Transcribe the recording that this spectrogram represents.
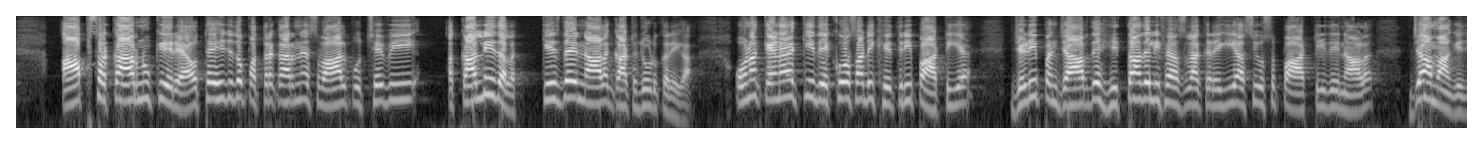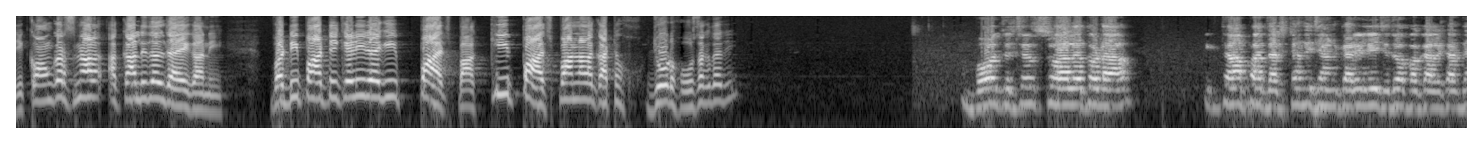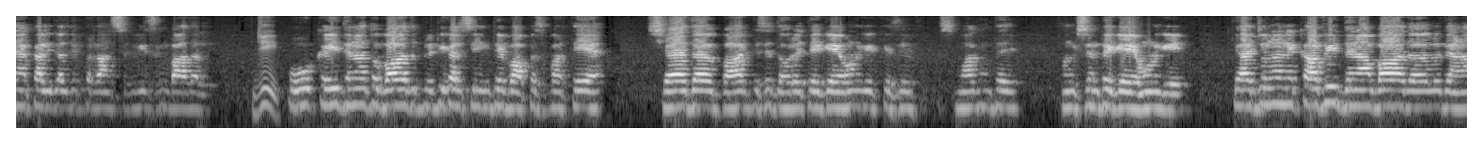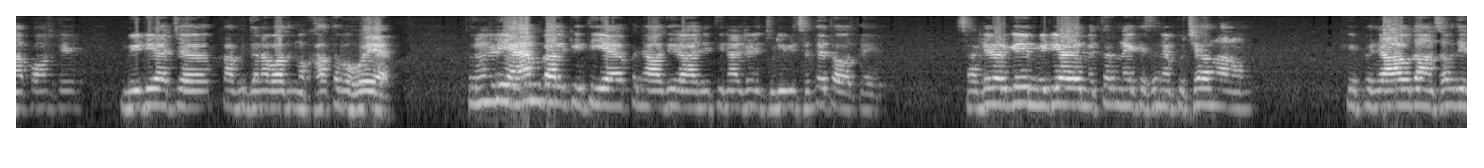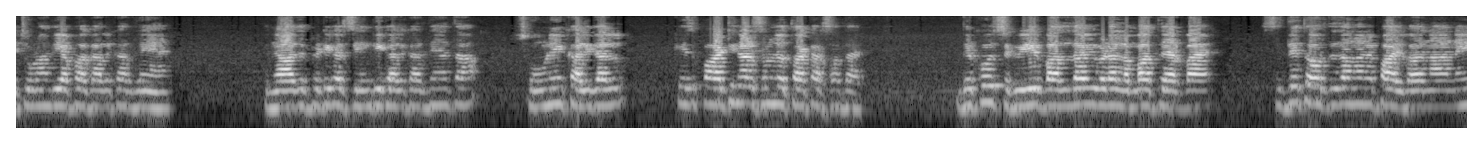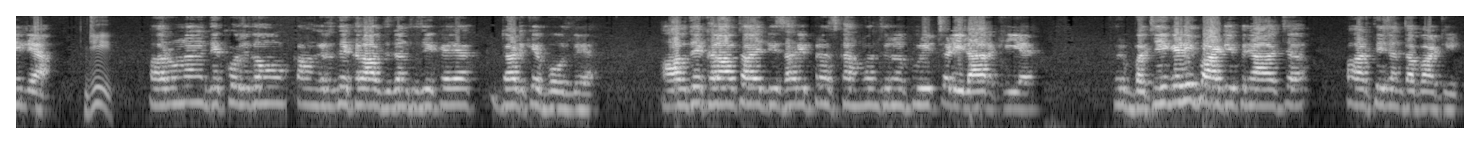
ਆਪ ਸਰਕਾਰ ਨੂੰ ਘੇਰਿਆ। ਉੱਥੇ ਹੀ ਜਦੋਂ ਪੱਤਰਕਾਰ ਨੇ ਸਵਾਲ ਪੁੱਛੇ ਵੀ ਅਕਾਲੀ ਦਲ ਕਿਸ ਦੇ ਨਾਲ ਗੱਠਜੋੜ ਕਰੇਗਾ? ਉਹਨਾਂ ਕਹਿਣਾ ਕਿ ਦੇਖੋ, ਸਾਡੀ ਖੇਤਰੀ ਪਾਰਟੀ ਹੈ ਜਿਹੜੀ ਪੰਜਾਬ ਦੇ ਹਿੱਤਾਂ ਦੇ ਲਈ ਫੈਸਲਾ ਕਰੇਗੀ ਅਸੀਂ ਉਸ ਪਾਰਟੀ ਦੇ ਨਾਲ ਜਾਵਾਂਗੇ ਜੀ। ਕਾਂਗਰਸ ਨਾਲ ਅਕਾਲੀ ਦਲ ਜਾਏਗਾ ਨਹੀਂ। ਵੱਡੀ ਪਾਰਟੀ ਕਿਹੜੀ ਰਹੇਗੀ ਭਾਜਪਾ। ਕੀ ਭਾਜਪਾ ਨਾਲ ਗੱਠ ਜੋੜ ਹੋ ਸਕਦਾ ਜੀ? ਬਹੁਤ ਦਿਲਚਸਪ ਸਵਾਲ ਹੈ ਤੁਹਾਡਾ। ਇੱਕ ਤਾਂ ਆਪਾਂ ਦਰਸ਼ਕਾਂ ਦੀ ਜਾਣਕਾਰੀ ਲਈ ਜਦੋਂ ਆਪਾਂ ਗੱਲ ਕਰਦੇ ਹਾਂ ਅਕਾਲੀ ਦਲ ਦੇ ਪ੍ਰਧਾਨ ਸੁਖਬੀਰ ਸਿੰਘ ਬਾਦਲ। ਜੀ। ਉਹ ਕਈ ਦਿਨਾਂ ਤੋਂ ਬਾਅਦ ਪੋਲੀਟੀਕਲ ਸੀਨ ਤੇ ਵਾਪਸ ਪਰਤੇ ਹੈ। ਸ਼ਾਇਦ ਬਾਹਰ ਕਿਸੇ ਦੌਰੇ ਤੇ ਗਏ ਹੋਣਗੇ ਕਿਸੇ ਸਮਾਗਮ ਤੇ। ਫੰਕਸ਼ਨ ਤੇ ਗਏ ਹੋਣਗੇ। ਤੇ ਅੱਜ ਉਹਨਾਂ ਨੇ ਕਾਫੀ ਦਿਨਾਂ ਬਾਅਦ ਲੁਧਿਆਣਾ ਪਹੁੰਚ ਕੇ ਮੀਡੀਆ 'ਚ ਕਾਫੀ ਦਿਨਾਂ ਬਾਅਦ ਮੁਖਾਤਬ ਹੋਏ ਆ। ਤੇ ਉਹਨਾਂ ਨੇ ਜਿਹੜੀ ਅਹਿਮ ਗੱਲ ਕੀਤੀ ਹੈ ਪੰਜਾਬ ਦੀ ਰਾਜਨੀਤੀ ਨਾਲ ਜਿਹੜੀ ਜੁੜੀ ਵੀ ਸਿੱਧੇ ਤੌਰ ਤੇ, ਸਾਡੇ ਵਰਗੇ ਮੀਡੀਆ ਵਾਲੇ ਮਿੱਤਰ ਨੇ ਕਿਸੇ ਨੇ ਪੁੱਛਿਆ ਉਹਨਾਂ ਨੂੰ ਕਿ ਪੰਜਾਬ ਵਿਧਾਨ ਸਭਾ ਦੀਆਂ ਚੋਣਾਂ ਦੀ ਆਪਾਂ ਗੱਲ ਕਰਦੇ ਹਾਂ, ਪੰਜਾਬ ਦੇ ਪੋਲੀਟੀਕਲ ਸੀਨ ਦੀ ਗੱਲ ਕਰਦੇ ਹਾਂ ਤਾਂ ਸੋਹਣੇ ਅਕਾਲੀ ਦਲ ਕਿਸ ਪਾਰਟੀ ਨਾਲ ਸਮਝੌਤਾ ਕਰ ਸਕਦਾ ਹੈ? ਦੇਖੋ ਸੁਖਵੀਰ ਬਾਦਲ ਦਾ ਵੀ ਬੜਾ ਲੰਬਾ ਤਜਰਬਾ ਹੈ। ਸਿੱਧੇ ਤੌਰ ਤੇ ਤਾਂ ਉਹਨਾਂ ਨੇ ਭਾਜਪਾ ਦਾ ਨਾਮ ਨਹੀਂ ਲਿਆ। ਜੀ। ਪਰ ਉਹਨਾਂ ਨੇ ਦੇਖੋ ਜਦੋਂ ਕਾਂਗਰਸ ਦੇ ਖਿਲਾਫ ਜਦੋਂ ਤੁਸੀਂ ਕਿਹਾ ਡਟ ਕੇ ਬੋਲਦੇ ਆ ਆਪਦੇ ਖਿਲਾਫ ਤਾਂ ਅੱਜ ਦੀ ਸਾਰੀ ਪ੍ਰੈਸ ਕਾਨਫਰੰਸ ਉਹਨਾਂ ਨੇ ਪੂਰੀ ਝੜੀ ਲਾ ਰੱਖੀ ਹੈ। ਫਿਰ ਬਚੀ ਕਿਹੜੀ ਪਾਰਟੀ? ਪੰਜਾਬ 'ਚ ਭਾਰਤੀ ਜਨਤਾ ਪਾਰਟੀ।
